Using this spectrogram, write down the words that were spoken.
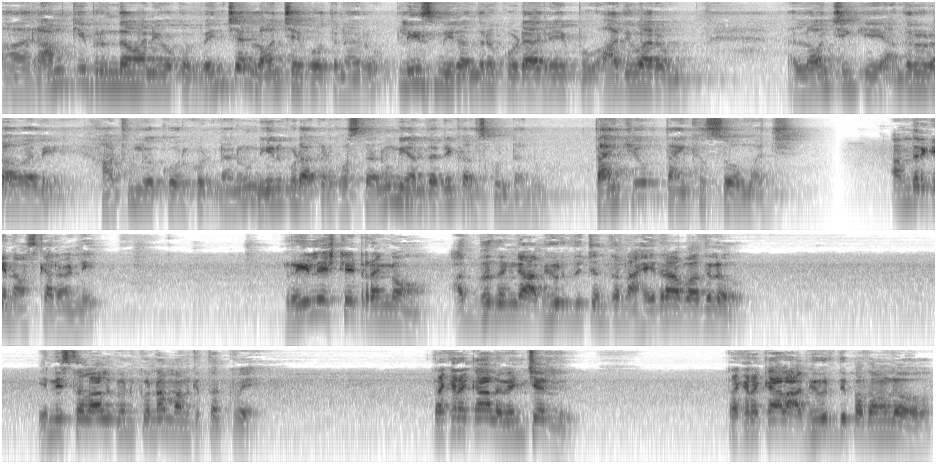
రామ్కి బృందం అనే ఒక వెంచర్ లాంచ్ అయిపోతున్నారు. ప్లీజ్ మీరందరూ కూడా రేపు ఆదివారం లాంచింగ్కి అందరూ రావాలి. హార్ట్ఫుల్గా కోరుకుంటున్నాను. నేను కూడా అక్కడికి వస్తాను. మీ అందరినీ కలుసుకుంటాను. Thank you thank you so much అందరికీ నమస్కారం అండి. రియల్ ఎస్టేట్ రంగం అద్భుతంగా అభివృద్ధి చెందుతున్న హైదరాబాదులో ఎన్ని స్థలాలు కొనుక్కున్నా మనకు తక్కువే. రకరకాల వెంచర్లు రకరకాల అభివృద్ధి పదంలో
